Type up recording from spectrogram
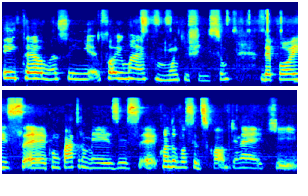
então, assim, foi uma época muito difícil. Depois, é, com quatro meses, é, quando você descobre né, que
